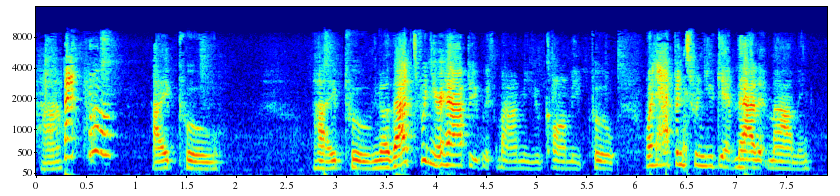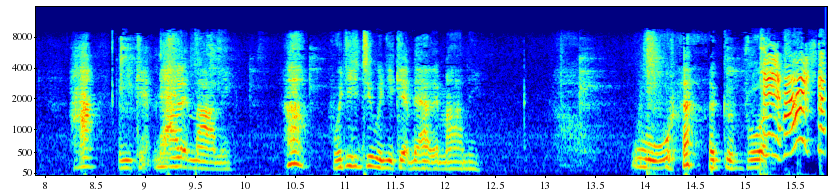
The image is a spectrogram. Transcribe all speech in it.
Huh? Hi, poo. Hi, poo. No, that's when you're happy with mommy. You call me poo. What happens when you get mad at mommy? Huh? When you get mad at mommy? Huh? What do you do when you get mad at mommy? Ooh, good boy. Say hi.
